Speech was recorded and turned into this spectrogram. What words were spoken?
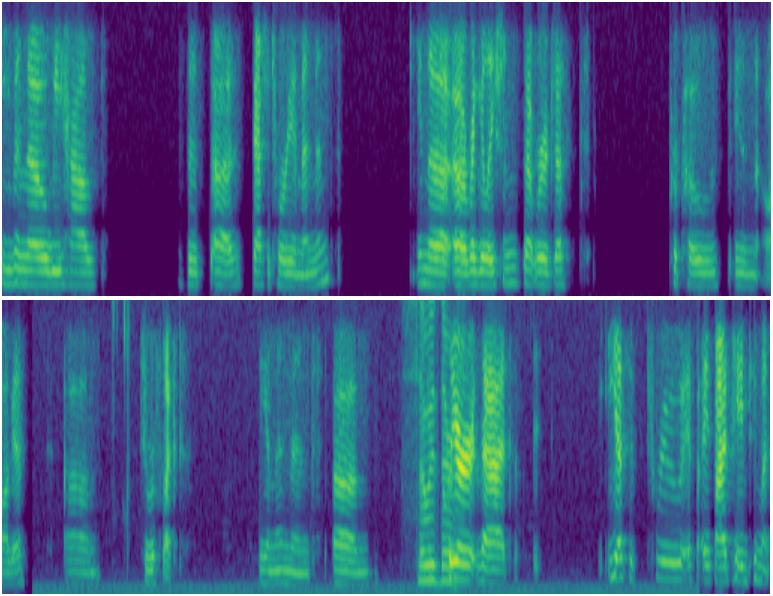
even though we have this uh, statutory amendment in the uh, regulations that were just proposed in August um, to reflect the amendment. Um, so is there clear that yes, it's true. If if I paid too much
